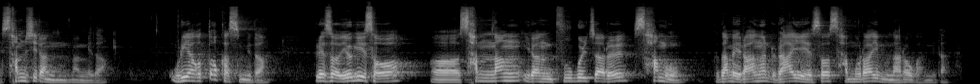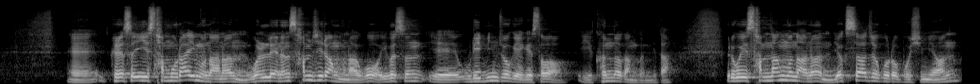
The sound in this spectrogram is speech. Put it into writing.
삼시랑 문화입니다. 우리하고 똑같습니다. 그래서 여기서 어, 삼랑이라는 두 글자를 사무, 그 다음에 랑은 라이에서 사무라이 문화라고 합니다. 예, 그래서 이 사무라이 문화는 원래는 삼시랑 문화고 이것은 예, 우리 민족에게서 이 건너간 겁니다. 그리고 이 삼랑 문화는 역사적으로 보시면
